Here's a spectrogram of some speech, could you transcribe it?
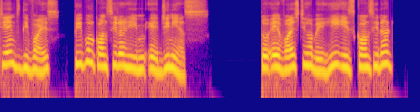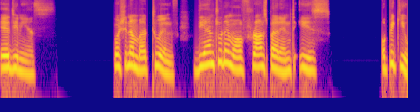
Change the voice. People consider him a genius. তো এই ভয়েসটি হবে he is considered a genius question number twelve the antonym of transparent is opaque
